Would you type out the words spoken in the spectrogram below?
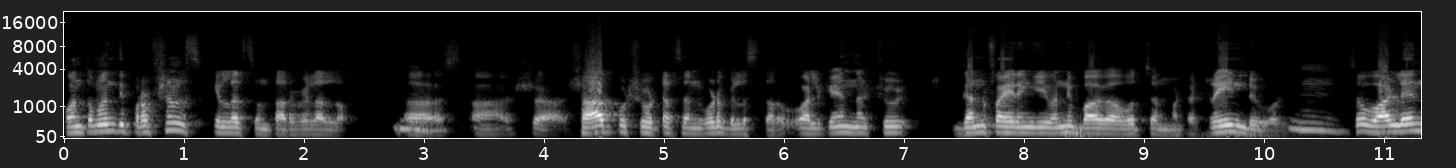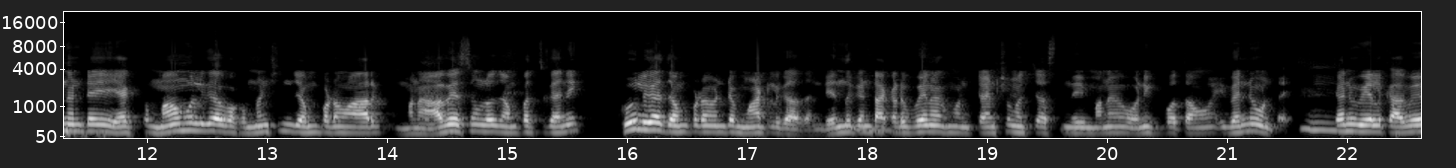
కొంతమంది ప్రొఫెషనల్స్ కిల్లర్స్ ఉంటారు వీళ్ళల్లో. షార్ప్ షూటర్స్ అని కూడా పిలుస్తారు. వాళ్ళకి ఏంటంటే షూ గన్ ఫైరింగ్ ఇవన్నీ బాగా వచ్చు అనమాట ట్రైన్డ్ వాళ్ళు. ఉమ్. సో వాళ్ళు ఏంటంటే మామూలుగా ఒక మనిషిని చంపడం మన ఆవేశంలో చంపచ్చు కానీ కూల్గా చంపడం అంటే మాటలు కాదండి. ఎందుకంటే అక్కడికి పోయినాక మన టెన్షన్ వచ్చేస్తుంది మనం వణికిపోతాము ఇవన్నీ ఉంటాయి. కానీ వీళ్ళకి అవే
